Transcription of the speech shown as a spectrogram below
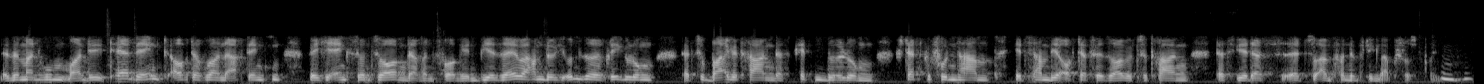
wenn man humanitär denkt, auch darüber nachdenken, welche Ängste und Sorgen darin vorgehen. Wir selber haben durch unsere Regelungen dazu beigetragen, dass Kettenbildungen stattgefunden haben. Jetzt haben wir auch dafür Sorge zu tragen, dass wir das äh, zu einem vernünftigen Abschluss bringen. Mhm.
